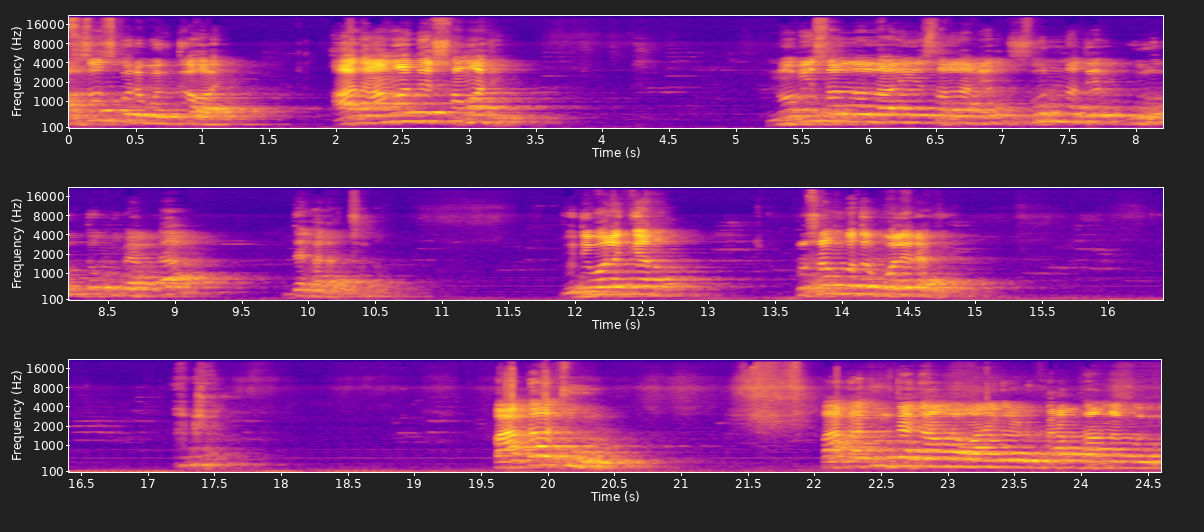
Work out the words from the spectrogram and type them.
আফসোস করে বলতে হয়, আজ আমাদের সমাজে নবী সাল্লাহ আলী সাল্লামের সুন্নতের গুরুত্ব খুব একটা দেখা যাচ্ছে না। যদি বলে কেন? প্রসঙ্গত বলে রাখি। পাকা চুল। পাকা চুলটাকে আমরা অনেকের একটু খারাপ ধারণা করি।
